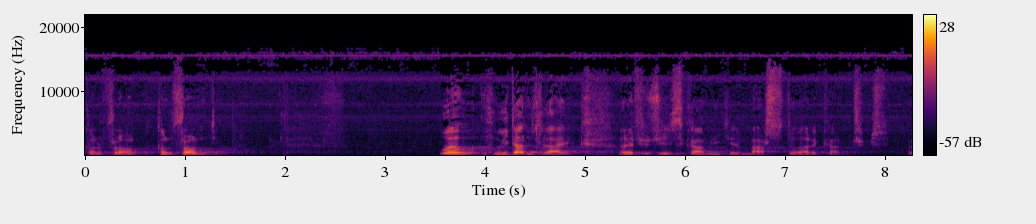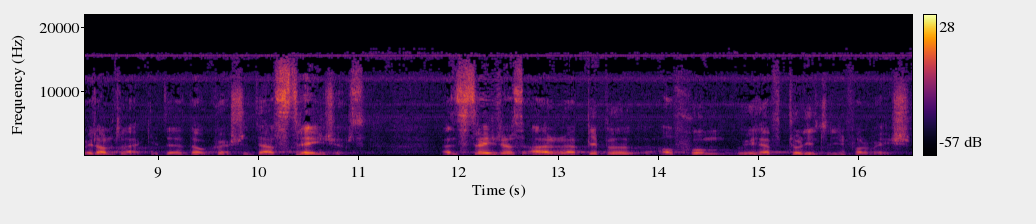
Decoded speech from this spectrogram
confront, confronting. Well, we don't like refugees coming in mass to our countries. We don't like it, there's no question. They are strangers. And strangers are uh, people of whom we have too little information.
